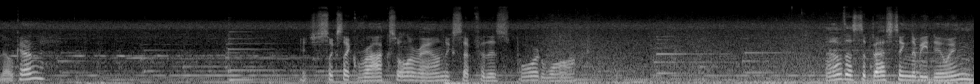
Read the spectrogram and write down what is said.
No go? It just looks like rocks all around except for this boardwalk. I don't know if that's the best thing to be doing.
